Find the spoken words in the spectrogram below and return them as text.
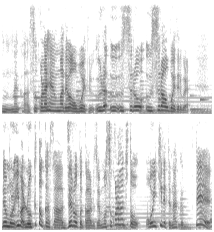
うん、なんか、そこら辺までは覚えてる。うら、う、うすろ、うすら覚えてるぐらい。でも今6とかさ、0とかあるじゃん。もうそこら辺ちょっと追い切れてなくって、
